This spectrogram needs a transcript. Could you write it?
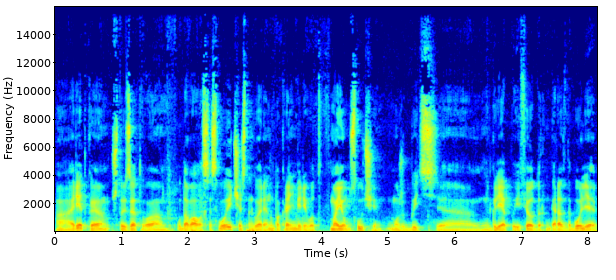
редко что из этого удавалось освоить, честно говоря. Ну, по крайней мере, вот в моем случае, может быть, э, Глеб и Федор гораздо более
